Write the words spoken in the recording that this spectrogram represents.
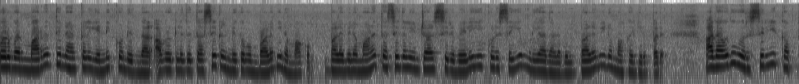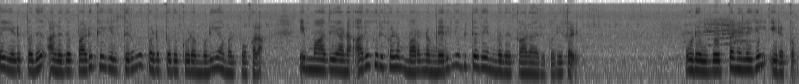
ஒருவர் மரணத்தின் நாட்களை எண்ணிக்கொண்டிருந்தால் அவர்களது தசைகள் மிகவும் பலவீனமாகும். பலவீனமான தசைகள் என்றால் சிறு வேலையை கூட செய்ய முடியாத அளவில் பலவீனமாக இருப்பது. அதாவது ஒரு சிறிய கப்பை எடுப்பது அல்லது படுக்கையில் திரும்ப படுப்பது கூட முடியாமல் போகலாம். இம்மாதிரியான அறிகுறிகளும் மரணம் நெருங்கிவிட்டது என்பதற்கான அறிகுறிகள். உடல் வெப்பநிலையில் இறக்கும்.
